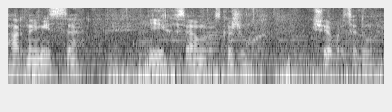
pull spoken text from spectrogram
гарне місце і все вам розкажу, що я про це думаю.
